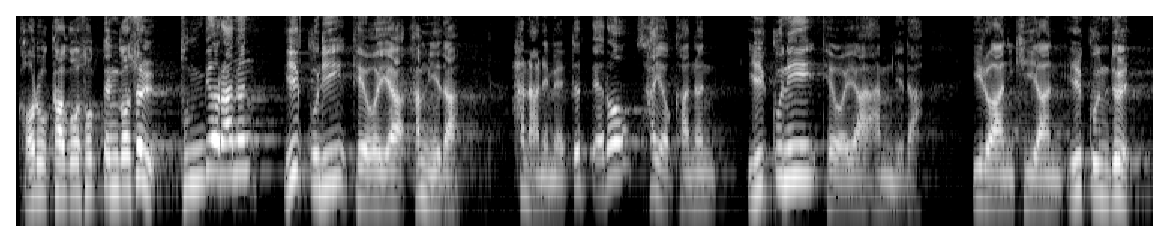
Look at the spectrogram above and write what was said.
거룩하고 속된 것을 분별하는 일꾼이 되어야 합니다. 하나님의 뜻대로 사역하는 일꾼이 되어야 합니다. 이러한 귀한 일꾼들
